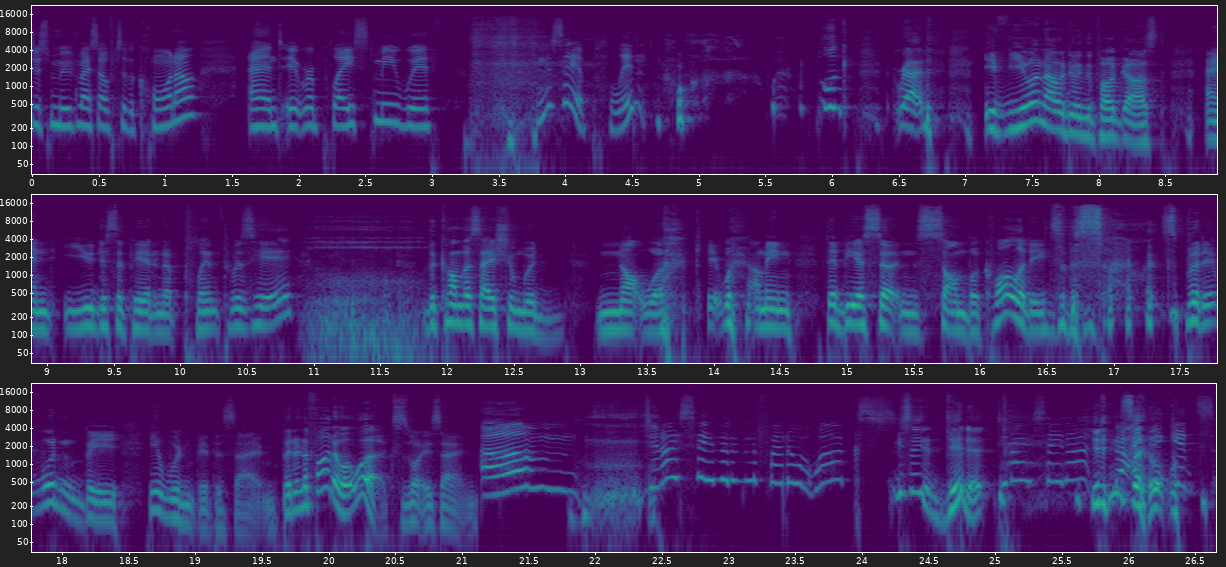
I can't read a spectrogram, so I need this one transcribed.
just moved myself to the corner, and it replaced me with I'm gonna say a plinth. Look, Rad, if you and I were doing the podcast and you disappeared and a plinth was here, the conversation would not work. It would, I mean, there'd be a certain somber quality to the silence, but it wouldn't be it wouldn't be the same. But in a photo it works, is what you're saying. Um, did I say that in a photo it works? You said it did it. Did I say that? You didn't no, say I think it it's.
